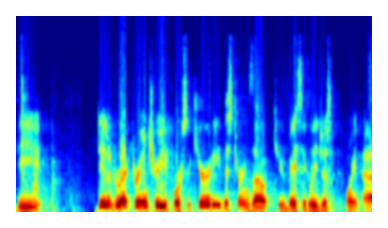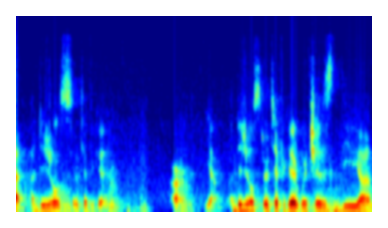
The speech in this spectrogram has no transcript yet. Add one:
the data directory entry for security. This turns out to basically just point at a digital certificate, or yeah, a digital certificate, which is the uh,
